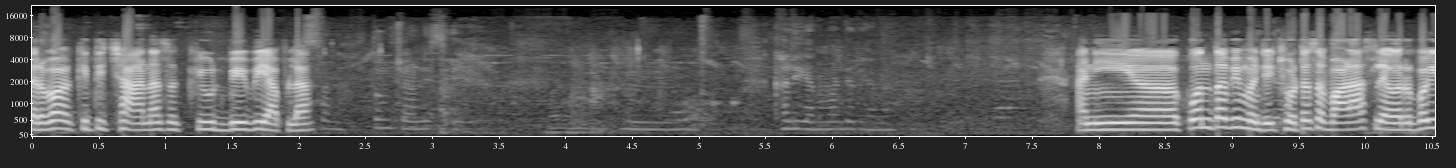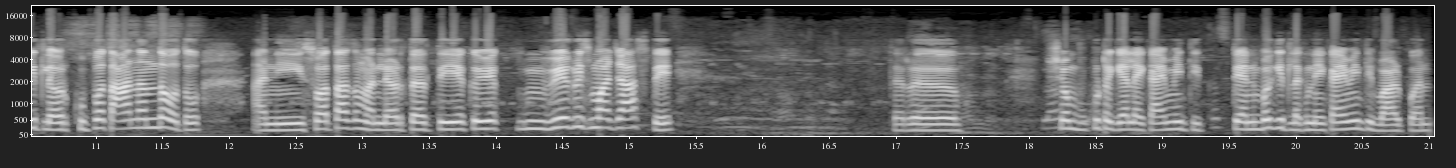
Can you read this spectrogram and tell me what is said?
तर बघा किती छान असं क्यूट बेबी आपला. आणि कोणतं बी म्हणजे छोटंसं बाळ असल्यावर बघितल्यावर खूपच आनंद होतो. आणि स्वतःच म्हणल्यावर तर ते एक वेगळीच मजा असते. तर शंभू कुठं गेलाय काय माहिती? त्याने बघितलं की नाही काय माहिती बाळ पण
